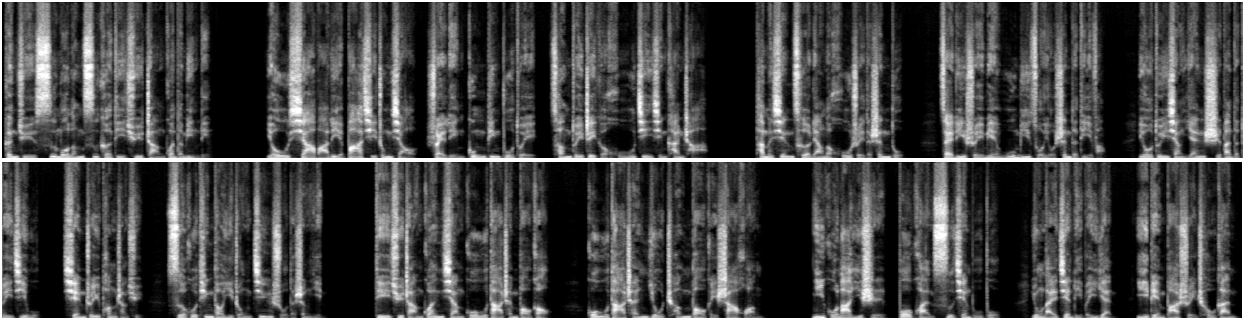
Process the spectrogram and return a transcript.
根据斯摩棱斯克地区长官的命令，由夏瓦列巴奇中校率领工兵部队曾对这个湖进行勘察。他们先测量了湖水的深度，在离水面五米左右深的地方，有堆像岩石般的堆积物。铅锥碰上去，似乎听到一种金属的声音。地区长官向国务大臣报告，国务大臣又呈报给沙皇。尼古拉一世拨款四千卢布，用来建立围堰，以便把水抽干。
